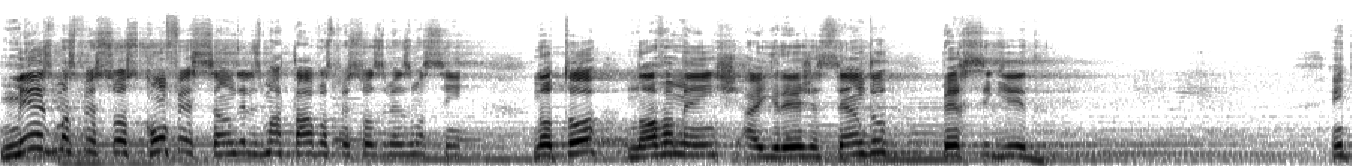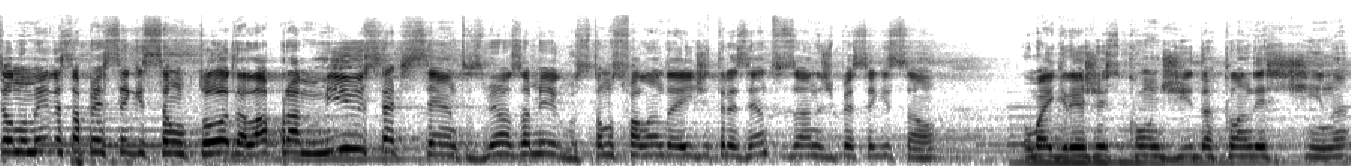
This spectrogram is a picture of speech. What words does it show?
Mesmo as pessoas confessando, eles matavam as pessoas mesmo assim. Notou novamente a igreja sendo perseguida. Então, no meio dessa perseguição toda, lá para 1700, meus amigos, estamos falando aí de 300 anos de perseguição, uma igreja escondida, clandestina,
